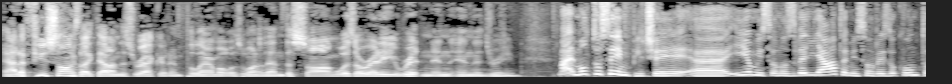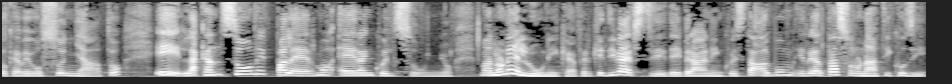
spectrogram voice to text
I had a few songs like that on this record, and Palermo was one of them. The song was already written in in the dream. Ma è molto semplice, eh, io mi sono svegliato e mi sono reso conto che avevo sognato e la canzone Palermo era in quel sogno, ma non è l'unica perché diversi dei brani in quest'album in realtà sono nati così,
